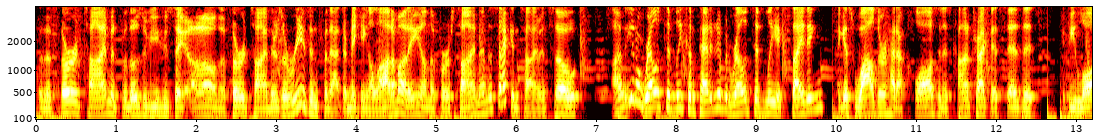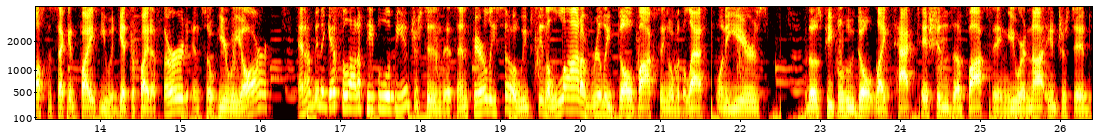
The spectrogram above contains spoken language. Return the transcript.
for the third time. And for those of you who say, oh, the third time, there's a reason for that. They're making a lot of money on the first time and the second time. And so um, you know, relatively competitive and relatively exciting. I guess Wilder had a clause in his contract that says that if he lost the second fight, he would get to fight a third. And so here we are. And I'm going to guess a lot of people will be interested in this, and fairly so. We've seen a lot of really dull boxing over the last 20 years. For those people who don't like tacticians of boxing, you are not interested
